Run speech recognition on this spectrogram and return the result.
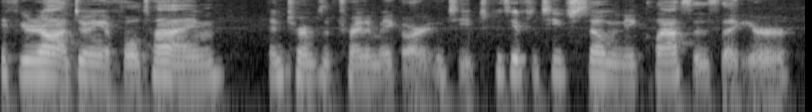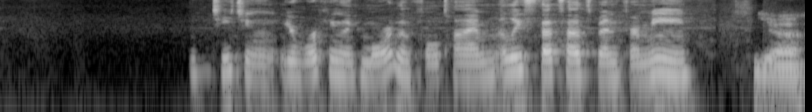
if you're not doing it full time in terms of trying to make art and teach because you have to teach so many classes that you're teaching you're working like more than full time at least that's how it's been for me yeah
